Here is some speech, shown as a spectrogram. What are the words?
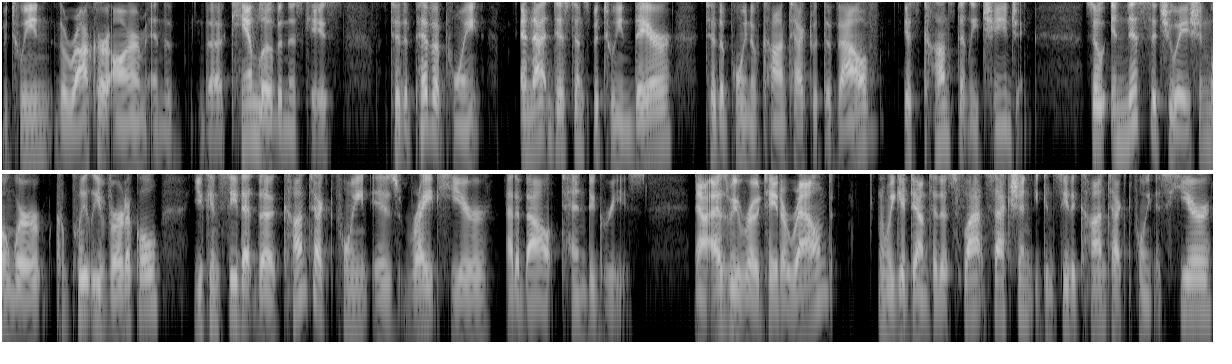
between the rocker arm and the, the cam lobe in this case to the pivot point, and that distance between there to the point of contact with the valve is constantly changing. So in this situation, when we're completely vertical, you can see that the contact point is right here at about 10 degrees. Now, as we rotate around and we get down to this flat section, you can see the contact point is here,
